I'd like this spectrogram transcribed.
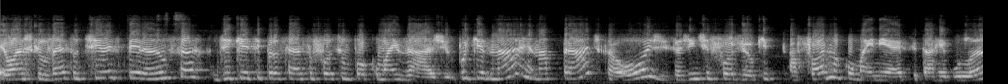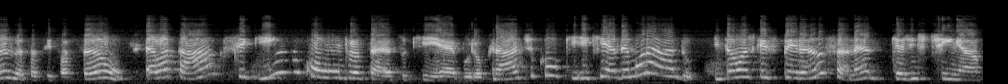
Eu acho que o veto tira a esperança de que esse processo fosse um pouco mais ágil. Porque na, na prática, hoje, se a gente for ver o que, a forma como a ANS está regulando essa situação, ela está seguindo com um processo que é burocrático que, e que é demorado. Então, acho que a esperança né, que a gente tinha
